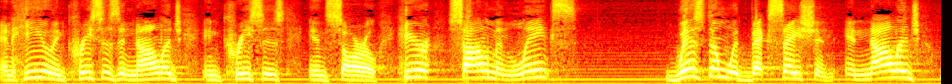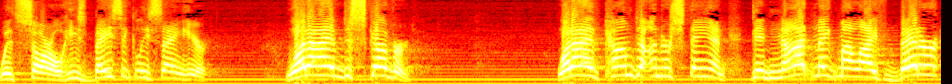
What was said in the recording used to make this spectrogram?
and he who increases in knowledge increases in sorrow. Here, Solomon links wisdom with vexation and knowledge with sorrow. He's basically saying here, what I have discovered, what I have come to understand, did not make my life better,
